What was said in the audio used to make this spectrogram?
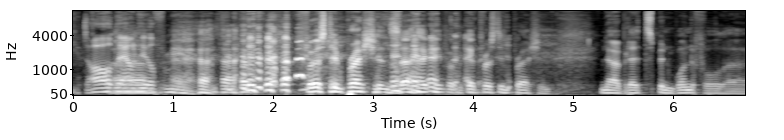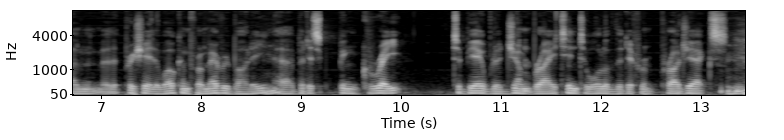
It's all downhill Uh, from here. first impressions. Keep up a good first impression. No, but it's been wonderful. Um, appreciate the welcome from everybody. Mm-hmm. Uh, but it's been great to be able to jump right into all of the different projects Mhm.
